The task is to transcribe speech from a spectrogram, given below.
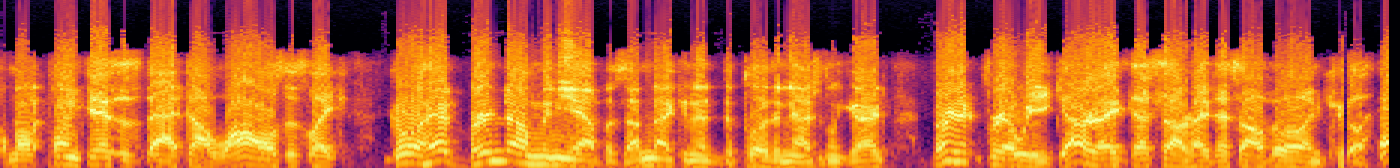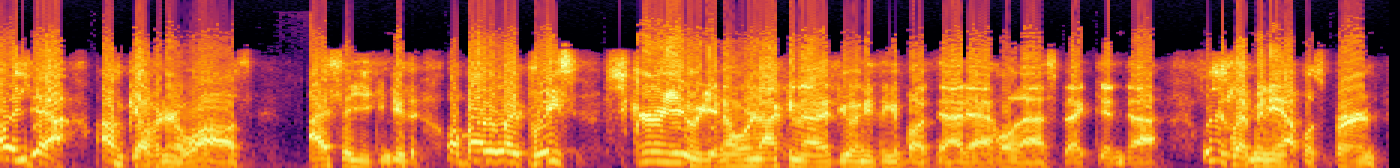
But my point is, is that uh, Walz is like, go ahead, burn down Minneapolis. I'm not going to deploy the National Guard. Burn it for a week. All right, that's all right. That's all well and cool. Hell yeah, I'm Governor Walz. I say you can do that. Oh, by the way, police, screw you. You know, we're not going to do anything about that uh, whole aspect, and uh, we'll just let Minneapolis burn.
